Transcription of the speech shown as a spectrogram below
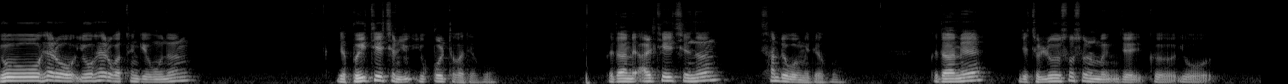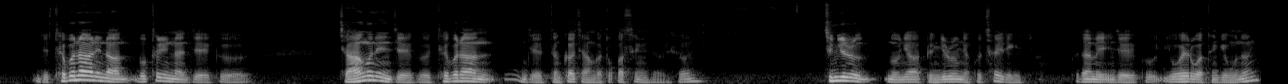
요 회로 요 회로 같은 경우는 이제 VTH는 6, 볼트가 되고 그 다음에 RTH는 300옴이 되고 그 다음에 이제 전류 소수는 이제 그 요 이제 태분한이나 노턴이나 이제 그 저항은 이제 그 태분한 이제 등가 저항과 똑같습니다. 그래서 직렬로 노냐 노냐 그 차이 되겠죠. 그 다음에 이제 그 요 회로 같은 경우는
